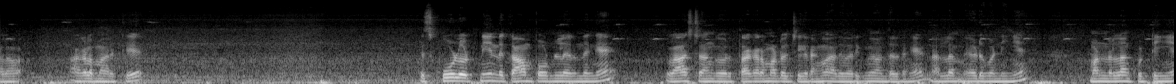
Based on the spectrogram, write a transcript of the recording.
அல அகலமாக இருக்குது இந்த ஸ்கூல் ஒட்டினி இந்த காம்பவுண்டில் இருந்துங்க. லாஸ்ட் அங்கே ஒரு தகரமாட்டம் வச்சுக்கிறாங்களோ அது வரைக்குமே வந்துடுதுங்க நல்லா மேடு பண்ணிங்க. மண்ணெல்லாம் கொட்டிங்க.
